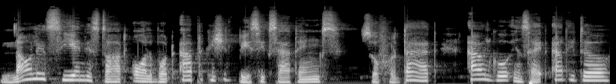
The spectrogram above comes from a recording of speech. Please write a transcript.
Now let's see and start all about application basic settings. So for that, I will go inside editor.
